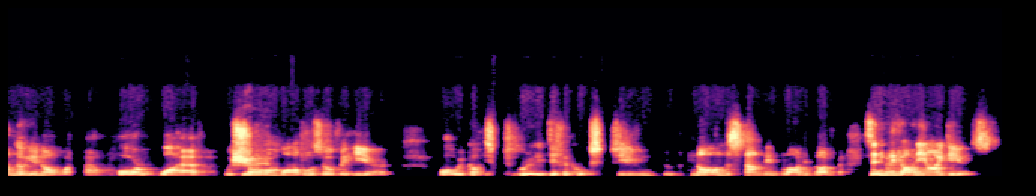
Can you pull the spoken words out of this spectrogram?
I know you're not well, or whatever. We're short yeah. on models over here. Or we've got this really difficult student who's not understanding, blah, blah, blah. Has anybody got any ideas?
